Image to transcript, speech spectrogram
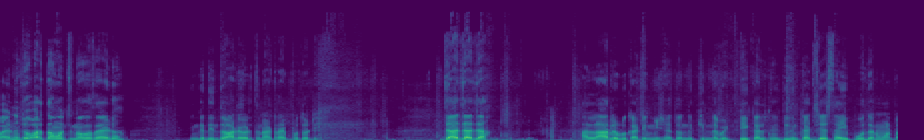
పైనుంచి వర్తం వచ్చింది ఒక సైడు ఇంకా దీంతో ఆట పెడుతున్నా ట్రైపోతోటి జా జా జా. ఆ లారీలో ఇప్పుడు కటింగ్ మిషన్ అయితే ఉంది. కింద పెట్టి కలిసి దీన్ని కట్ చేస్తే అయిపోద్ది అనమాట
